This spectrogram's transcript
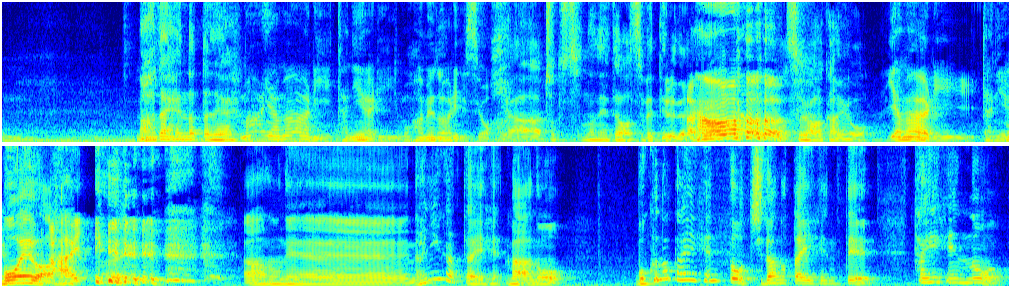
んまあ大変だったね。まあ山あり谷ありモハメドありですよ。いやーちょっとそのネタは滑ってるで。あそれはあかんよ。山あり谷あり。もうええわはい。あのね何が大変まああの僕の大変と千田の大変って大変の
